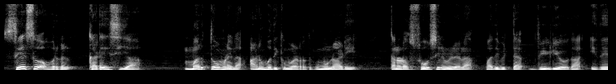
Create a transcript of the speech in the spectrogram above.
சேசு அவர்கள் கடைசியாக மருத்துவமனையில் அனுமதிக்கப்படுறதுக்கு முன்னாடி தன்னோட சோஷியல் மீடியாவில் பதிவிட்ட வீடியோ தான் இது.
